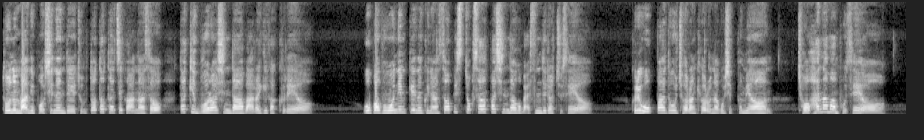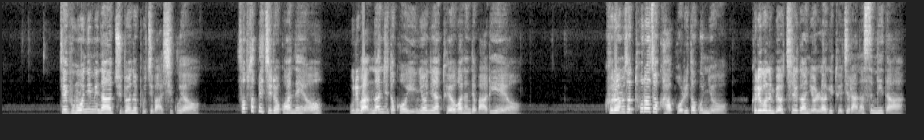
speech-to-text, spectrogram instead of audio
돈은 많이 버시는데 좀 떳떳하지가 않아서 딱히 뭘 하신다 말하기가 그래요. 오빠 부모님께는 그냥 서비스 쪽 사업하신다고 말씀드려 주세요. 그리고 오빠도 저랑 결혼하고 싶으면 저 하나만 보세요. 제 부모님이나 주변을 보지 마시고요. 섭섭해지려고 하네요. 우리 만난 지도 거의 2년이나 되어가는데 말이에요. 그러면서 토라져 가 버리더군요. 그리고는 며칠간 연락이 되질 않았습니다.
